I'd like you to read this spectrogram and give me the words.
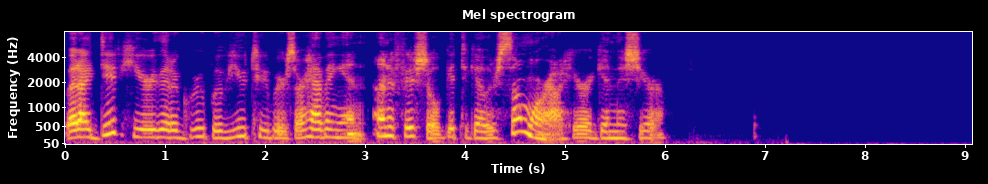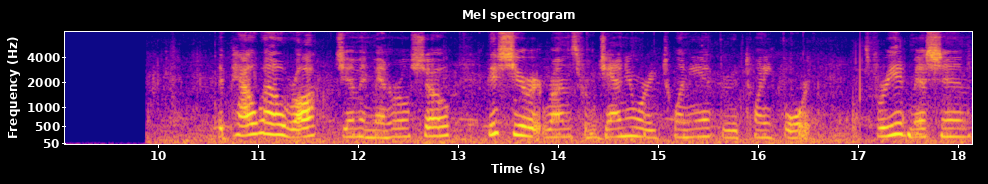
but I did hear that a group of YouTubers are having an unofficial get-together somewhere out here again this year. The Powwow Rock Gem and Mineral Show, this year it runs from January 20th through the 24th. It's free admission.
